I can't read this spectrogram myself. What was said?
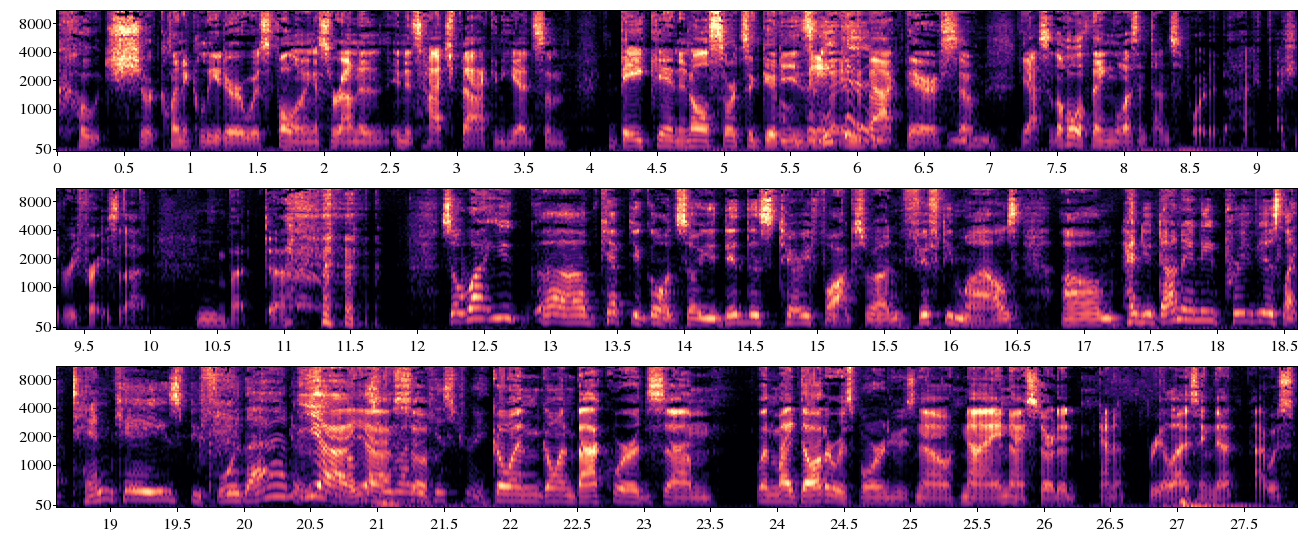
coach or clinic leader was following us around in, in his hatchback, and he had some bacon and all sorts of goodies in, the, in the? Mm-hmm. back there. So yeah, so the whole thing wasn't unsupported. I, I should rephrase that. Hmm. But uh, So what you uh, kept you going? So you did this Terry Fox run, fifty miles. Um, had you done any previous like ten Ks before that? Or yeah, yeah. So history. going going backwards. Um, when my daughter was born, who's now nine, I started kind of realizing that I was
